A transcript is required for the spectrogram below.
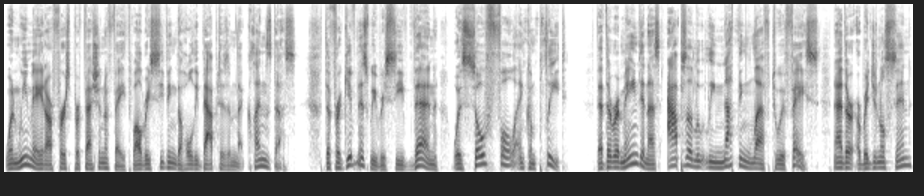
When we made our first profession of faith while receiving the holy baptism that cleansed us, the forgiveness we received then was so full and complete that there remained in us absolutely nothing left to efface, neither original sin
